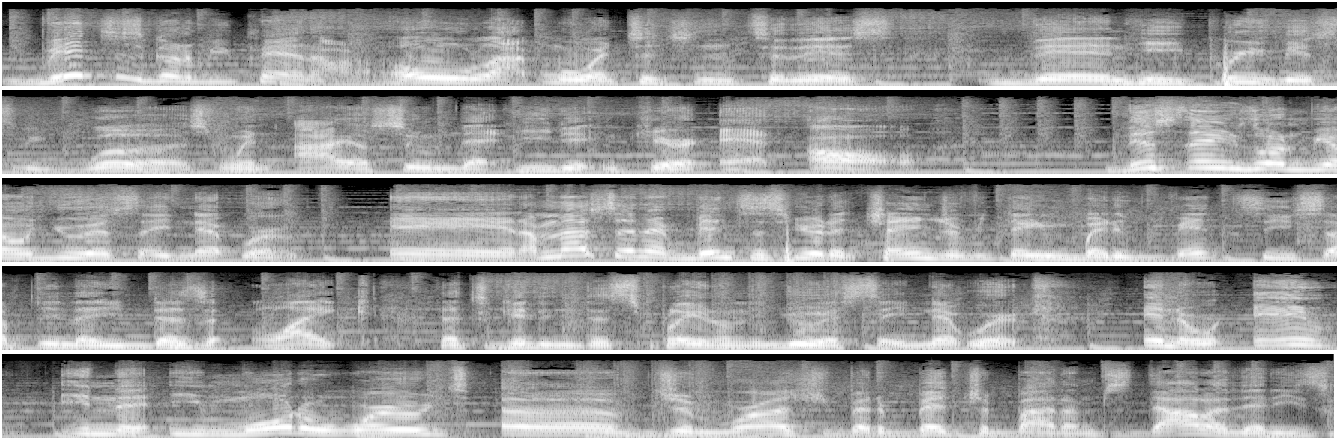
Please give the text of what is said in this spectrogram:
Vince is going to be paying a whole lot more attention to this than he previously was when I assumed that he didn't care at all. This thing's going to be on USA Network. And I'm not saying that Vince is here to change everything, but if Vince sees something that he doesn't like that's getting displayed on the USA Network, in the, in, in the immortal words of Jim Ross, you better bet your bottom's dollar that he's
